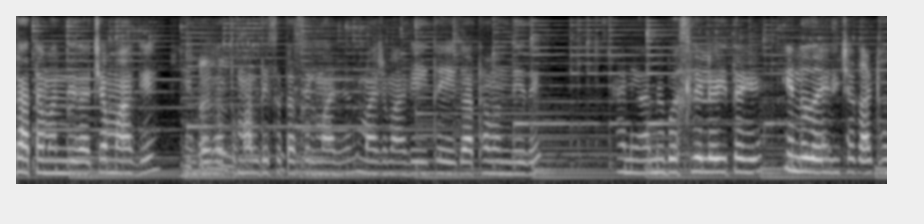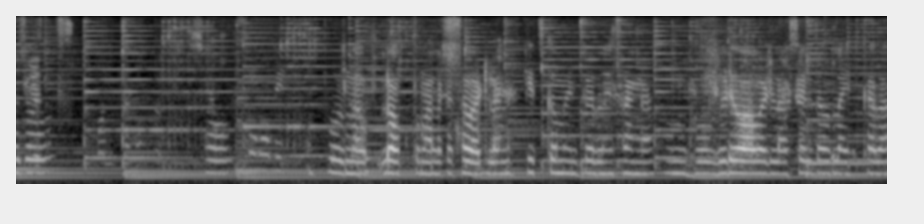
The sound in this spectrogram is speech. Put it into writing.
गाथा मंदिराच्या मागे. हे बघा तुम्हाला दिसत असेल माझ्या माझ्या मागे इथं हे गाथा मंदिर आहे. आणि आम्ही बसलेलो इथं हे इंद्रायणीच्या काठाजवळ. सो पूर्ण ब्लॉग तुम्हाला कसा वाटला नक्कीच कमेंट करून सांगा. आणि हो व्हिडिओ आवडला असेल तर लाईक करा.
